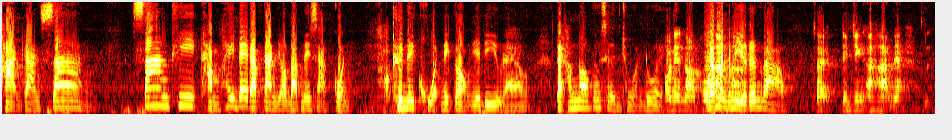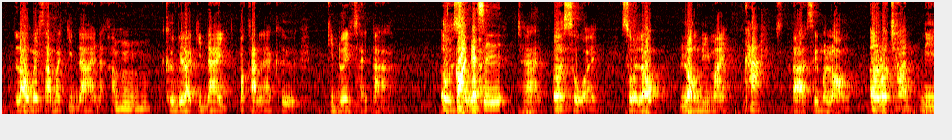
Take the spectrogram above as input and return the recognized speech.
ผ่านการสร้าง สร้างที่ทำให้ได้รับการยอมรับในสากล ครับ คือในขวดในกล่องเนี่ยดีอยู่แล้ว แต่ข้างนอกต้องเชิญชวนด้วย เพราะแน่นอนเพราะว่าแล้วมันอาต้อหางมีเรื่องราว ใช่จริง ๆ อาหารเนี่ยเราไม่สามารถกินได้นะครับอือฮึอือฮึคือเวลากินได้ประการแรกคือ กินด้วยสายตา เออก่อนสวยจะซื้อใช่เออสวย สวยแล้วลองดีไหมค่ะอ่าซื้อมาลอง เออรสชาติดี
